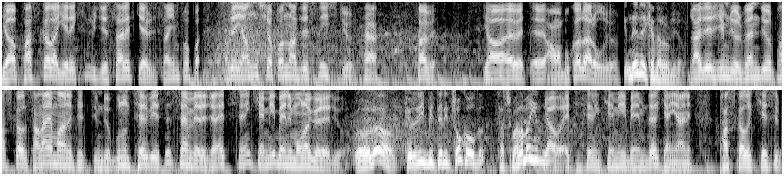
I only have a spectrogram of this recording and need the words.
Ya Pascal'a gereksiz bir cesaret geldi Sayın Papa. Size yanlış yapanın adresini istiyor. He tabi. Ya evet evet ama bu kadar oluyor. Ne ne kadar oluyor? Kadir'cim diyor ben diyor Pascal sana emanet ettim diyor. Bunun terbiyesini sen vereceksin. Eti senin kemiği benim ona göre diyor. Oğlum kölelik biteri çok oldu. Saçmalamayın ya. Ya eti senin kemiği benim derken yani Pascal'ı kesip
